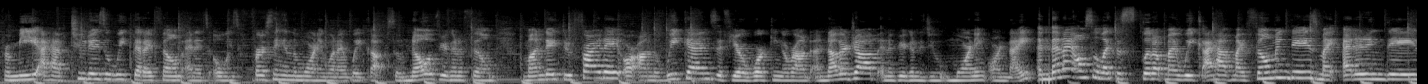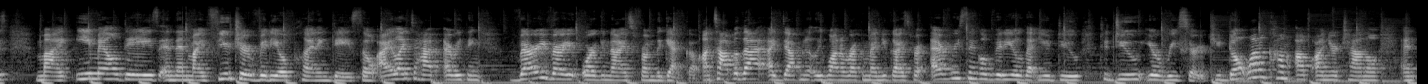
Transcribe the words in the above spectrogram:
For me, I have two days a week that I film and it's always first thing in the morning when I wake up. So know if you're gonna film Monday through Friday or on the weekends if you're working around another job and if you're gonna do morning or night. And then I also like to split up my week. I have my filming days, my editing days, my email days, and then my future video planning days. So I like to have everything very, very organized from the get-go. On top of that, I definitely wanna recommend you guys for every single video that you do to do your research. You don't wanna come up on your channel and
